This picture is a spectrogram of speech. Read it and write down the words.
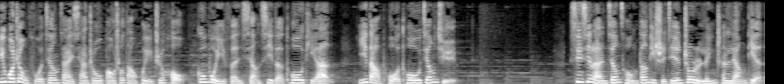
英国政府将在下周保守党会议之后公布一份详细的脱欧提案，以打破脱欧僵局。新西兰将从当地时间周日凌晨两点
